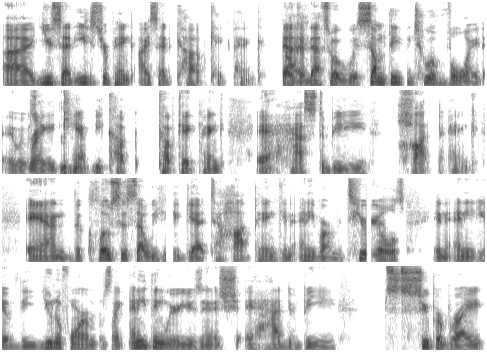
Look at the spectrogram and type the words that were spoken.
uh you said Easter pink, I said cupcake pink. That okay. that's what was something to avoid. It was right. like it can't be cup cupcake pink. It has to be hot pink. And the closest that we could get to hot pink in any of our materials, in any of the uniforms, like anything we were using, it, sh- it had to be super bright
